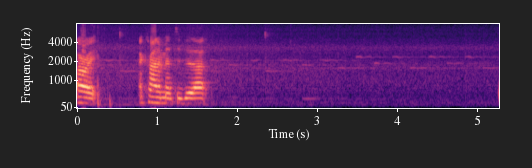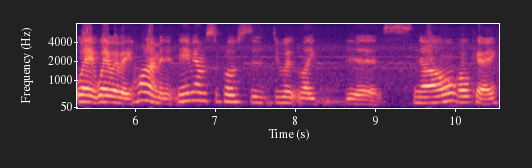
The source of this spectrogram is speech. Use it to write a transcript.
alright. I kind of meant to do that. Wait, wait, wait, wait. Hold on a minute. Maybe I'm supposed to do it like this. No? Okay.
